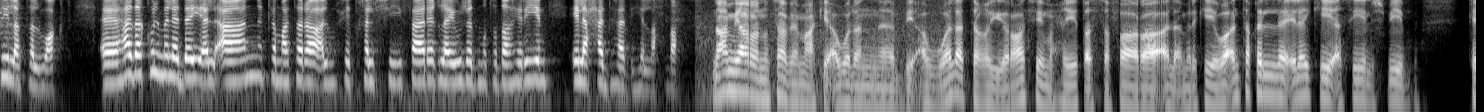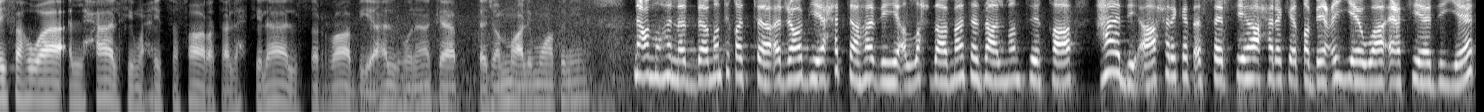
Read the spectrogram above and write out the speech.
طيلة الوقت. هذا كل ما لدي الآن كما ترى المحيط خلفي فارغ لا يوجد متظاهرين إلى حد هذه اللحظة. نعم يارا نتابع معك اولا بأول التغيرات في محيط السفارة الأمريكية وأنتقل إليك أسيل شبيب. كيف هو الحال في محيط سفارة الاحتلال في الرابية؟ هل هناك تجمع لمواطنين؟ نعم مهند منطقة الرابية حتى هذه اللحظة ما تزال منطقة هادئة. حركة السير فيها حركة طبيعية واعتيادية.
